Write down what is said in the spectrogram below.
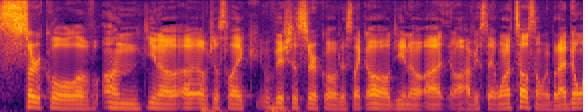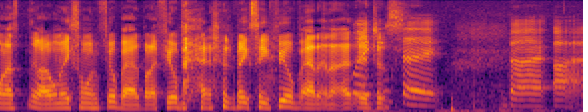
circle of un you know of just like vicious circle of just like oh you know I, obviously I want to tell someone but I don't want to you know, I don't want to make someone feel bad but I feel bad. It makes me feel bad and I, well, it I just the the uh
